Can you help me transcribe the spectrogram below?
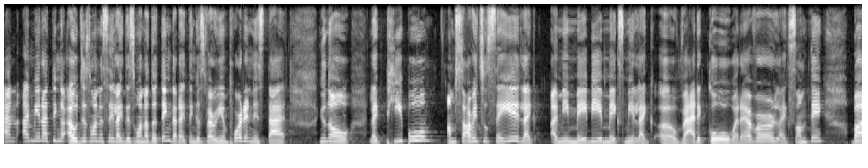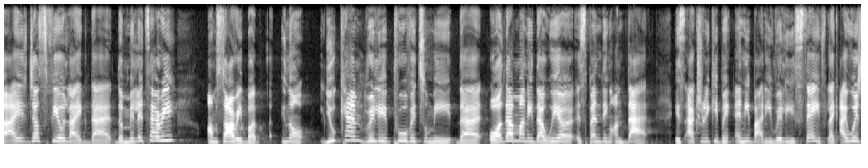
and I mean, I think I would just want to say like this one other thing that I think is very important is that, you know, like people. I'm sorry to say it. Like, I mean, maybe it makes me like a radical, whatever, like something. But I just feel like that the military. I'm sorry, but you know, you can't really prove it to me that all that money that we are spending on that is actually keeping anybody really safe. Like I wish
